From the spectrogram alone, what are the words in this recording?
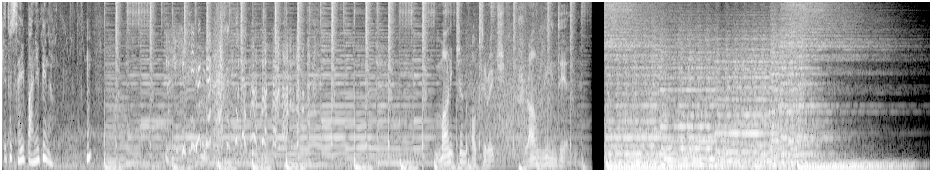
पहले तो सही पानी पीना Manikchand Oxyrich, proudly Indian.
